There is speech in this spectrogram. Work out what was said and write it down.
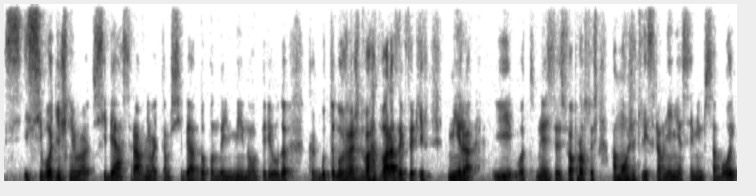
из сегодняшнего себя сравнивать там себя до пандемийного периода, как будто бы, знаешь, два, два разных таких мира. И вот у меня здесь вопрос, то есть, а может ли сравнение с самим собой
